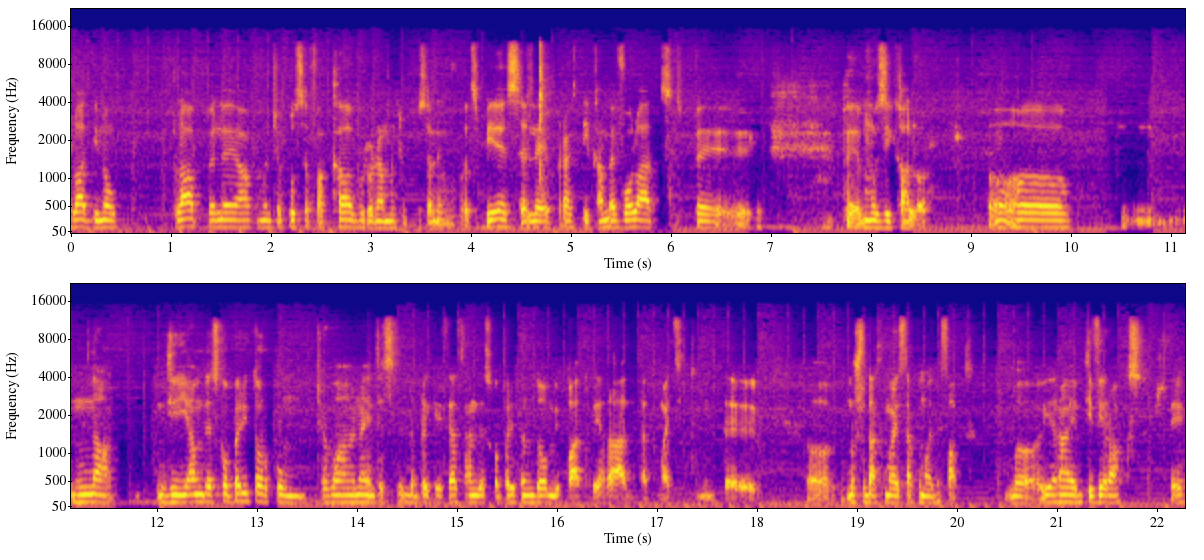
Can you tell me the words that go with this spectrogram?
luat din nou clapele, am început să fac cover am început să le învăț piesele, practic am evoluat pe, pe muzica lor. Uh, na, i-am descoperit oricum ceva înainte să se întâmple chestia asta, am descoperit în 2004, era, dacă mai țin minte, uh, nu știu dacă mai este acum de fapt, uh, era MTV Rocks, știi?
